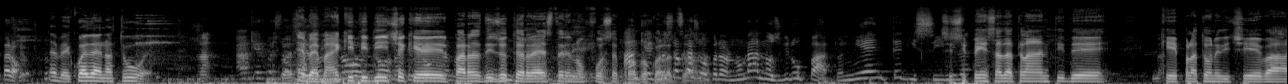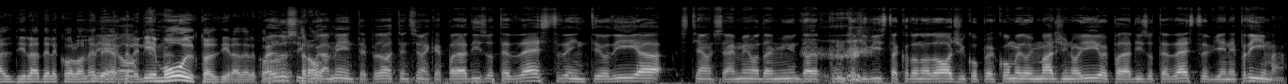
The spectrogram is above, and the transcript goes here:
però Eh beh, quella è natura. Anche in questo Eh beh, ma chi ti dice che il paradiso terrestre non fosse Anche proprio in quella questo zona? caso però non hanno sviluppato niente di simile. Se si pensa ad Atlantide, che Platone diceva al di là delle colonne d'Ertole, lì è molto al di là delle colonne Quello d'Ertole. Sicuramente, però attenzione che il paradiso terrestre in teoria, stiamo, se almeno dal, mio- dal punto di vista cronologico, per come lo immagino io, il paradiso terrestre viene prima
